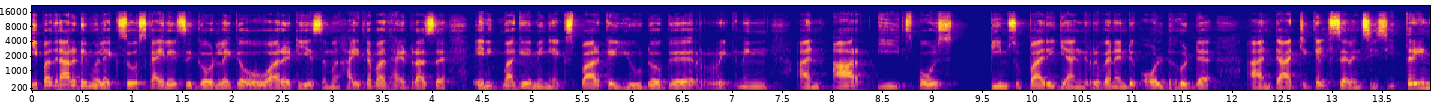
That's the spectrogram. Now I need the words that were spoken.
ഈ പതിനാറ് ടീമുകൾ എക്സോ സ്കൈലേസ് Godlike O R T S M Hyderabad Hydras Enigma gaming Xspark യൂഡോഗ് Bulldog, Rickning, and RE Sports Team Supari Gang, Revenant, oldhood. And tactical seven seas ഇത്രയും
